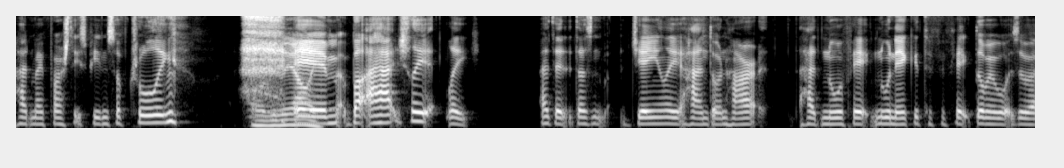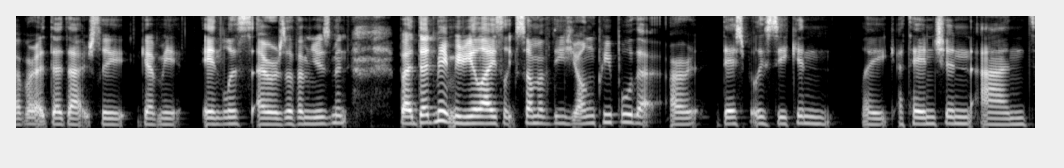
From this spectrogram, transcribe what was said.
had my first experience of trolling. Oh, really? um, but I actually like I did it doesn't genuinely hand on heart had no effect, no negative effect on me whatsoever. It did actually give me endless hours of amusement. But it did make me realise like some of these young people that are desperately seeking like attention and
